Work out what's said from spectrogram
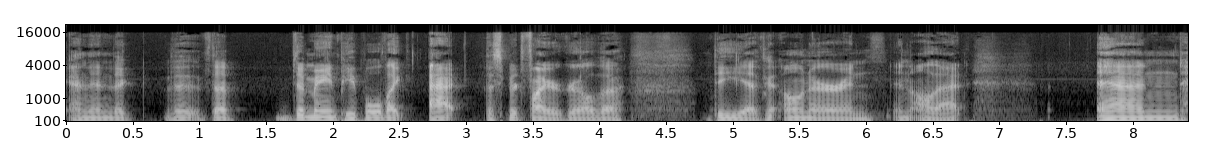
and then the the the the main people like at the Spitfire Grill, the the, uh, the owner and and all that, and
